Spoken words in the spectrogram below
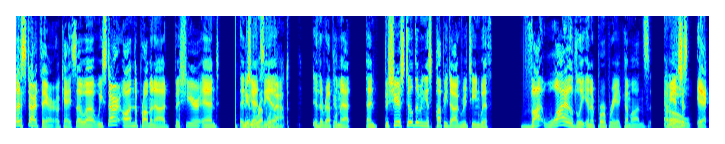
let's start there. Okay, so uh, we start on the promenade. Bashir and and in the Jadzia Replimat. in the replimat, and Bashir is still doing his puppy dog routine with vi- wildly inappropriate come-ons. I mean, it's just Oh. ick.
